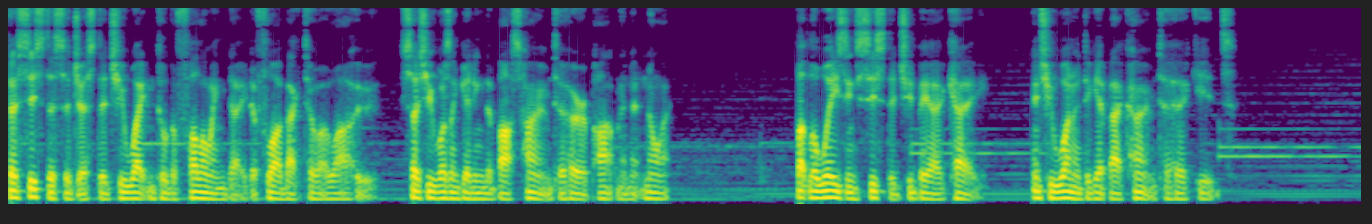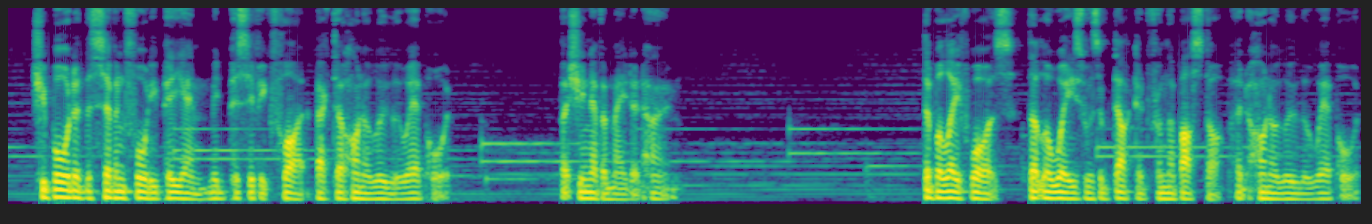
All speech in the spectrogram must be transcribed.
her sister suggested she wait until the following day to fly back to Oahu so she wasn't getting the bus home to her apartment at night. But Louise insisted she'd be okay and she wanted to get back home to her kids. She boarded the 7:40 p.m. mid-Pacific flight back to Honolulu airport, but she never made it home. The belief was that Louise was abducted from the bus stop at Honolulu airport.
